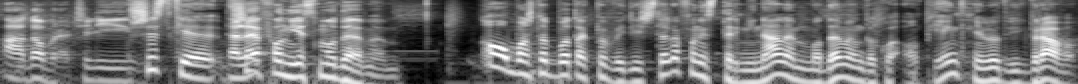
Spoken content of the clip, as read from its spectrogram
A, dobra, czyli wszystkie, telefon jest modemem. o, można było tak powiedzieć, telefon jest terminalem, modemem, dokładnie. O, pięknie, Ludwik, brawo.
